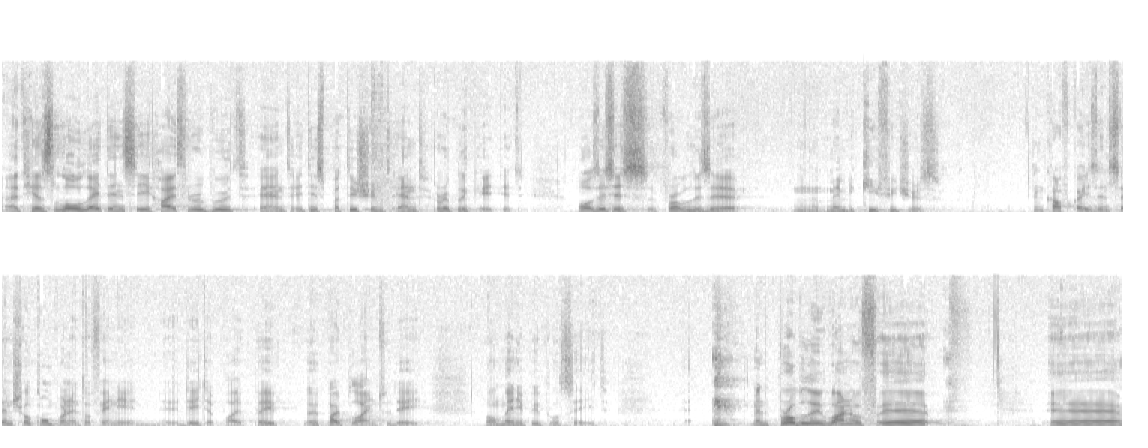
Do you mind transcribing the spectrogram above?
Uh, it has low latency, high throughput, and it is partitioned and replicated. Well, this is probably the mm, maybe key features. And Kafka is an essential component of any data pipe, pipeline today. Well, many people say it. and probably one of uh, uh,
